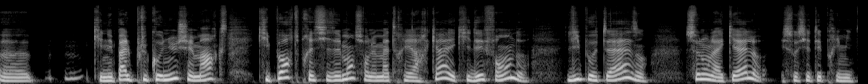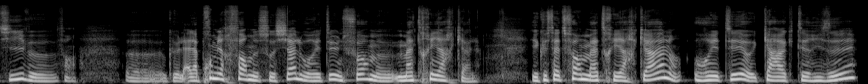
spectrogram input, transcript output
euh, qui n'est pas le plus connu chez Marx, qui porte précisément sur le matriarcat et qui défendent l'hypothèse selon laquelle les sociétés primitives, euh, enfin, euh, que la, première forme sociale aurait été une forme matriarcale. Et que cette forme matriarcale aurait été caractérisée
